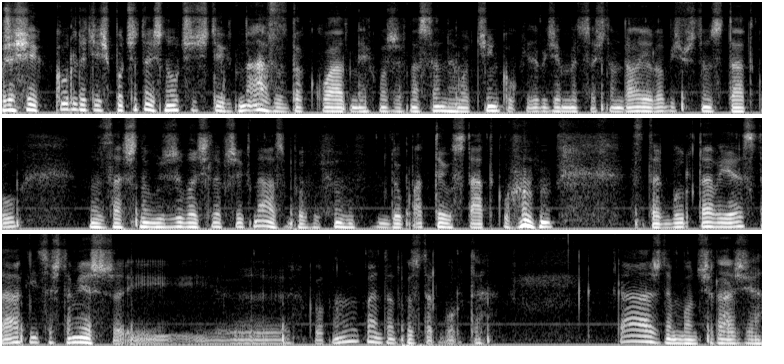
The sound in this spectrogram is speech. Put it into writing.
Muszę się kurde gdzieś poczytać, nauczyć tych nazw dokładnych. Może w następnym odcinku, kiedy będziemy coś tam dalej robić przy tym statku, zacznę używać lepszych nazw, bo dupa tył statku. Starburta jest, tak? I coś tam jeszcze. I yy, no pamiętam tylko Starburtę. W każdym bądź razie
